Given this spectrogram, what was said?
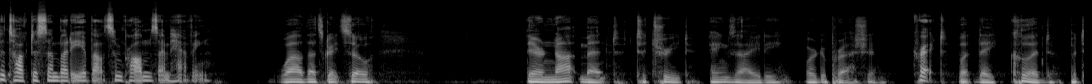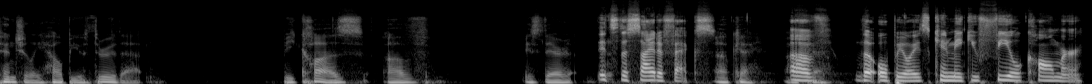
to talk to somebody about some problems i'm having Wow, that's great. So they're not meant to treat anxiety or depression. correct but they could potentially help you through that because of is there it's the side effects okay, of okay. the opioids can make you feel calmer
